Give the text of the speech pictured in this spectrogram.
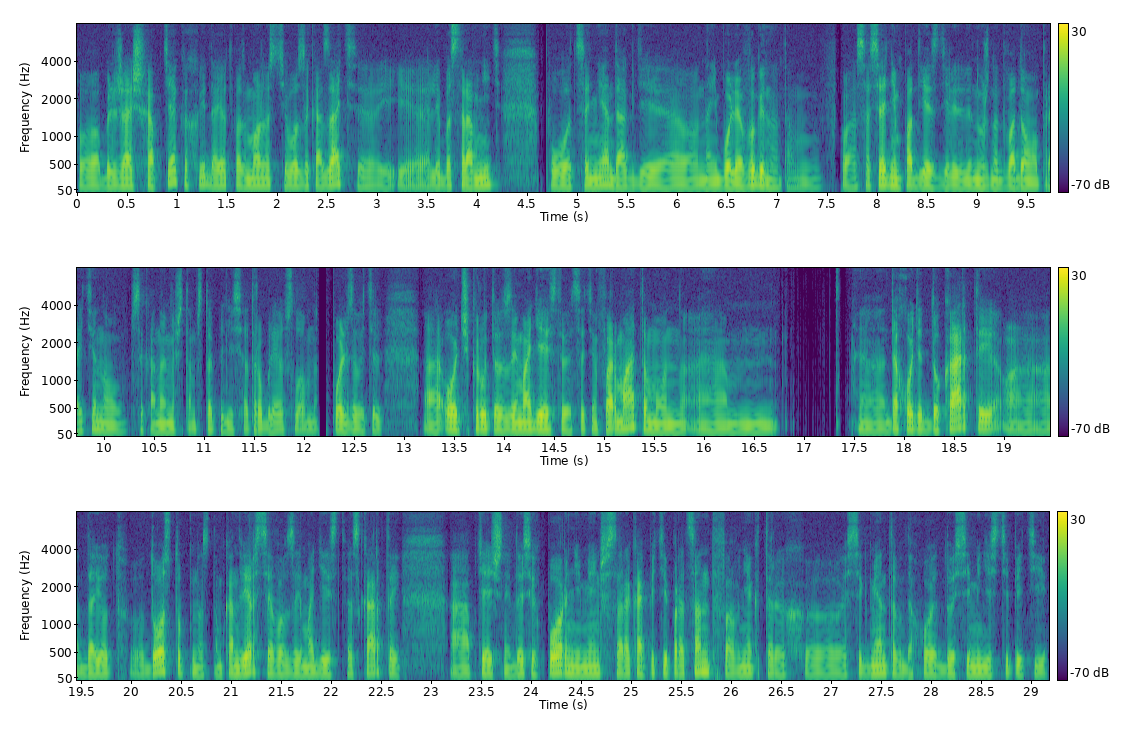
в ближайших аптеках и дает возможность его заказать, и, либо сравнить по цене, да, где наиболее выгодно, там, в соседнем подъезде или нужно два дома пройти, но сэкономишь там 150 рублей условно. Пользователь э, очень круто взаимодействует с этим форматом, он Э, доходит до карты, а, дает доступ, у нас там конверсия во взаимодействии с картой а, аптечной до сих пор не меньше 45%, а в некоторых э, сегментах доходит до 75%.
